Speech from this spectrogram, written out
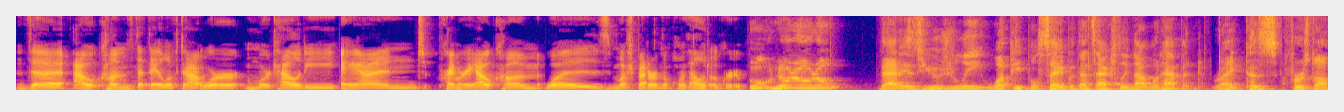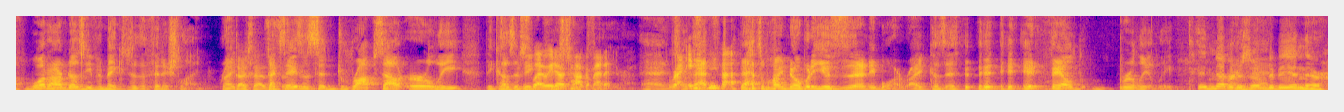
the outcomes that they looked at were mortality and primary outcome was much better in the chlorthalidone group. Oh, no, no, no. That is usually what people say, but that's actually not what happened, right? Because first off, one arm doesn't even make it to the finish line, right? Doxazosin drops out early because of. Which is why we don't talk about it. And right. So that's, yeah. that's why nobody uses it anymore, right? Because it, it, it, failed brilliantly. It never deserved and, to be in there.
